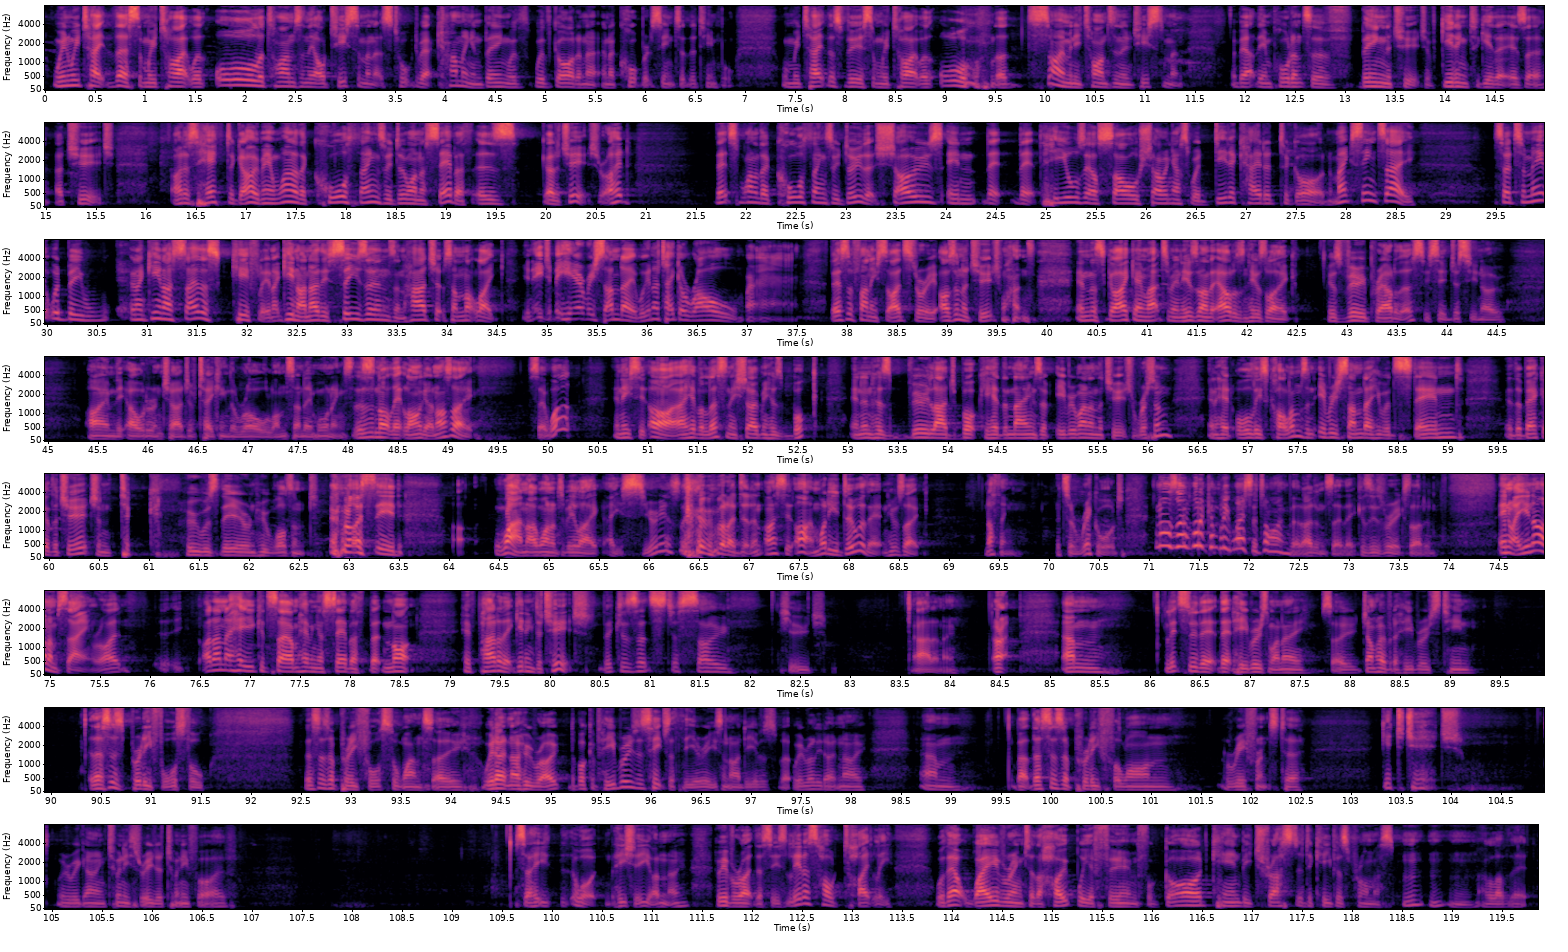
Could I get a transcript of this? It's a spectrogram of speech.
when we take this and we tie it with all the times in the Old Testament that's talked about coming and being with, with God in a, in a corporate sense at the temple, when we take this verse and we tie it with all the so many times in the New Testament about the importance of being the church, of getting together as a, a church, I just have to go, man. One of the core things we do on a Sabbath is go to church, right? That's one of the core things we do that shows and that, that heals our soul, showing us we're dedicated to God. It makes sense, eh? So to me, it would be, and again, I say this carefully, and again, I know there's seasons and hardships. I'm not like, you need to be here every Sunday. We're going to take a roll. That's a funny side story. I was in a church once, and this guy came up to me, and he was one of the elders, and he was like, he was very proud of this. He said, just so you know, I am the elder in charge of taking the roll on Sunday mornings. This is not that long ago. And I was like, say what? And he said, oh, I have a list. And he showed me his book. And in his very large book, he had the names of everyone in the church written and had all these columns. And every Sunday he would stand at the back of the church and tick who was there and who wasn't. And I said, one, I wanted to be like, are you serious? but I didn't. I said, oh, and what do you do with that? And he was like, nothing. It's a record. And I was like, what a complete waste of time. But I didn't say that because he was very excited. Anyway, you know what I'm saying, right? I don't know how you could say I'm having a Sabbath, but not have part of that getting to church because it's just so huge. I don't know. All right. Um, let's do that, that Hebrews one, eh? So jump over to Hebrews 10. This is pretty forceful. This is a pretty forceful one. So we don't know who wrote the book of Hebrews. There's heaps of theories and ideas, but we really don't know. Um, but this is a pretty full on reference to get to church. Where are we going? 23 to 25. So he, well, he, she, I don't know, whoever wrote this says, Let us hold tightly without wavering to the hope we affirm, for God can be trusted to keep his promise. Mm-mm-mm. I love that.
